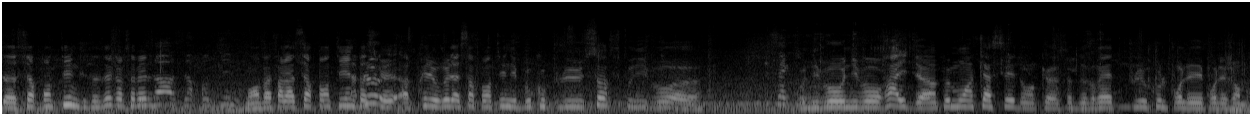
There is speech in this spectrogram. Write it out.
euh, serpentine. C'est ça comme ça s'appelle Ça, serpentine. bon on va faire la serpentine La parce bleue. que a priori la serpentine est beaucoup plus soft au niveau euh, au niveau au niveau ride un peu moins cassé donc ça devrait être plus cool pour les pour les jambes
